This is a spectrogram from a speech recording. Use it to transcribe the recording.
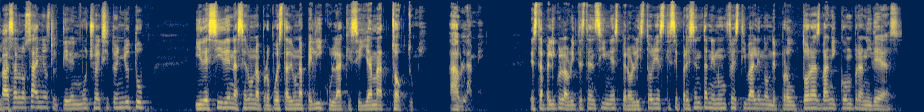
Pasan los años, tienen mucho éxito en YouTube y deciden hacer una propuesta de una película que se llama Talk to Me, Háblame. Esta película ahorita está en cines, pero la historia es que se presentan en un festival en donde productoras van y compran ideas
